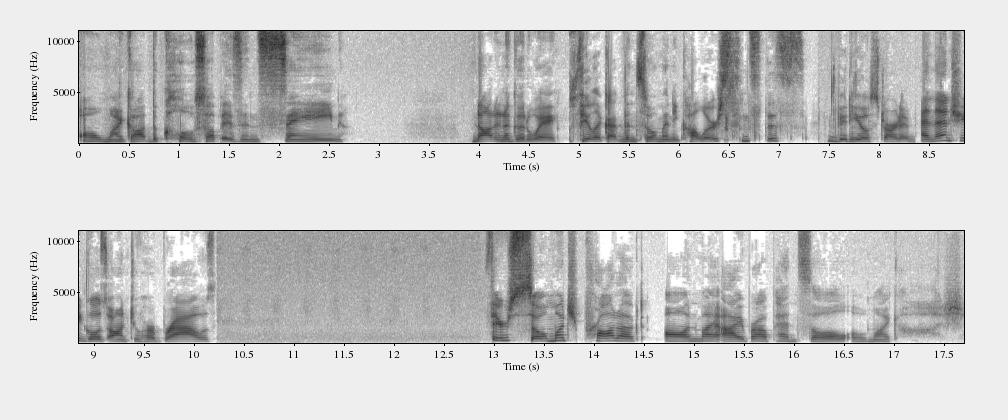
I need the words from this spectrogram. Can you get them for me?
Oh my god, the close-up is insane. Not in a good way. I feel like I've been so many colors since this video started. And then she goes on to her brows. There's so much product on my eyebrow pencil. Oh my gosh.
